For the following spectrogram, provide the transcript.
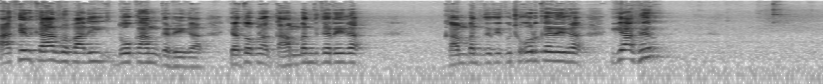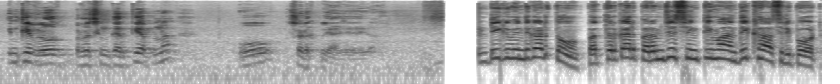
आखिरकार व्यापारी दो काम करेगा, या तो अपना काम बंद करेगा काम बंद करके कुछ और करेगा या फिर इनके विरोध प्रदर्शन करके अपना वो सड़क पे आ जाएगा ਮੰਡੀ ਗੋਬਿੰਦਗੜ੍ਹ ਤੋਂ ਪੱਤਰਕਾਰ ਪਰਮਜੀਤ ਸਿੰਘ ਧੀਮਾਨ ਦੀ ਖਾਸ ਰਿਪੋਰਟ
